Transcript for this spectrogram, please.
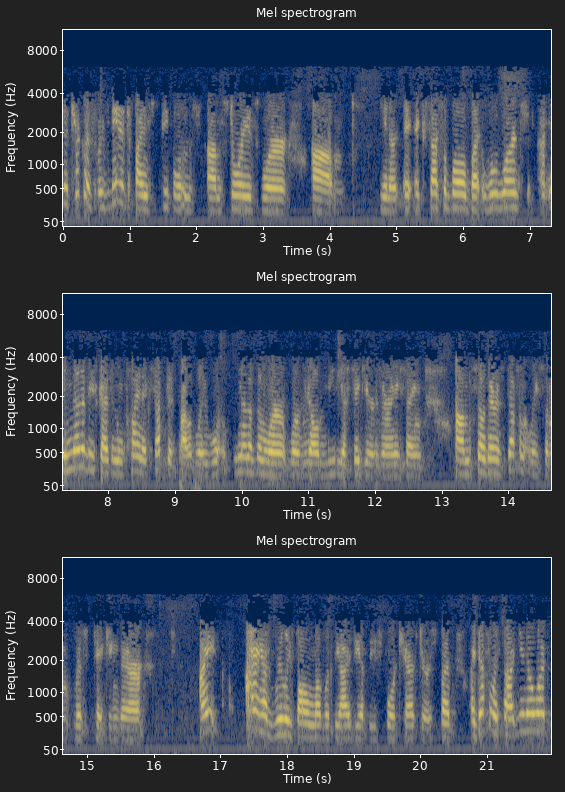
the trick was we needed to find people whose um, stories were, um, you know, accessible, but who weren't. I mean, none of these guys. I mean, Klein accepted probably. Were, none of them were were real media figures or anything. Um, so there's definitely some risk taking there. I I had really fallen in love with the idea of these four characters, but I definitely thought, you know what,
